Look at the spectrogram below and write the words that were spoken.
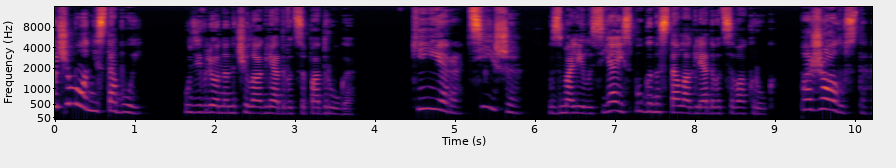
Почему он не с тобой?» Удивленно начала оглядываться подруга. «Киера, тише!» – взмолилась я испуганно стала оглядываться вокруг. «Пожалуйста!»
